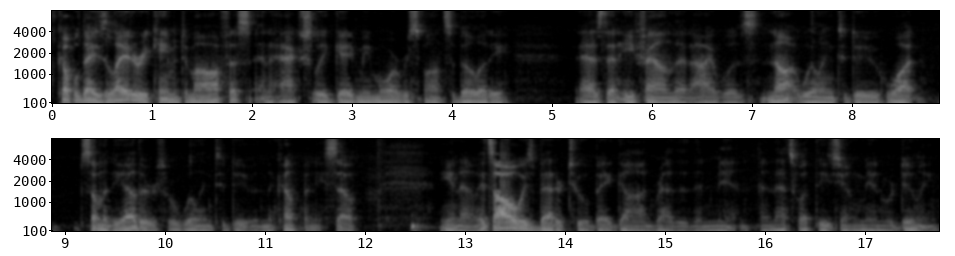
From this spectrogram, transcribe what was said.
a couple days later, he came into my office and actually gave me more responsibility, as that he found that I was not willing to do what some of the others were willing to do in the company. So, you know, it's always better to obey God rather than men, and that's what these young men were doing.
